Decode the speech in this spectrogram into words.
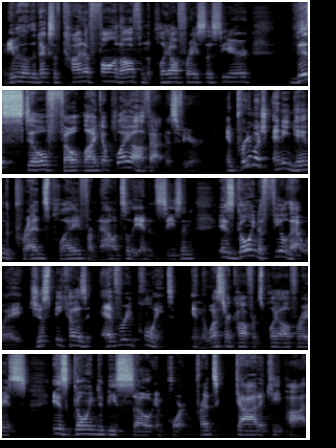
and even though the Ducks have kind of fallen off in the playoff race this year, this still felt like a playoff atmosphere. And pretty much any game the Preds play from now until the end of the season is going to feel that way just because every point in the Western Conference playoff race is going to be so important. Preds got to keep hot.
